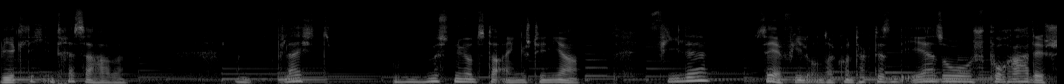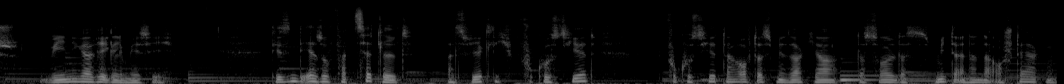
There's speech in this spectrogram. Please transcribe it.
wirklich Interesse habe. Und vielleicht müssten wir uns da eingestehen, ja, viele, sehr viele unserer Kontakte sind eher so sporadisch, weniger regelmäßig. Die sind eher so verzettelt, als wirklich fokussiert, fokussiert darauf, dass ich mir sage, ja, das soll das Miteinander auch stärken.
